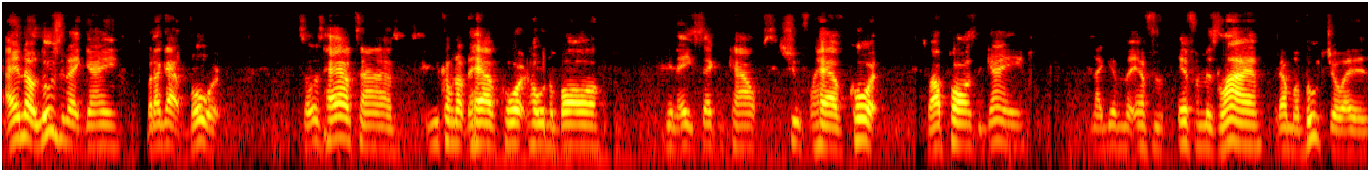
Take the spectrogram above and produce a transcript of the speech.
I ended up losing that game, but I got bored. So it's halftime. You coming up to half court, holding the ball, getting eight second counts, shoot from half court. So I pause the game and I give him the inf- infamous line that I'm gonna boot your ass.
